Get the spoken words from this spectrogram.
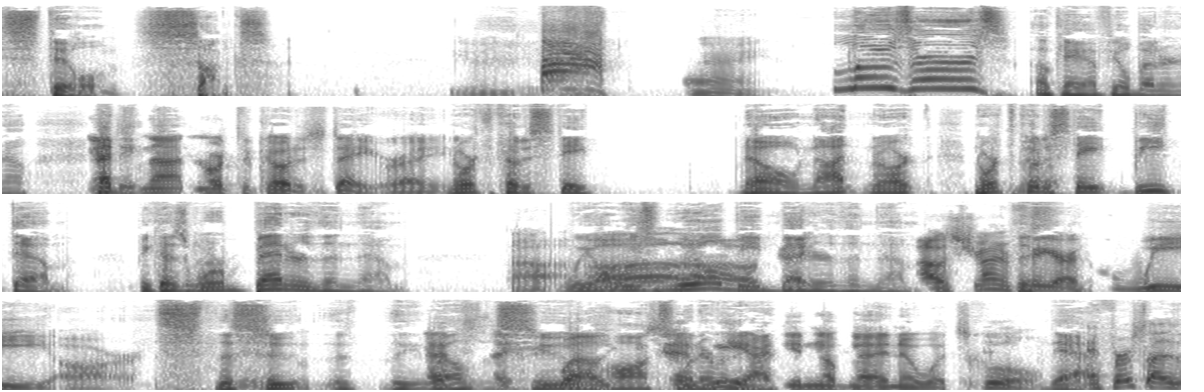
still sucks. You indeed. Ah! All right. Losers. Okay, I feel better now. That's not North Dakota State, right? North Dakota State. No, not North. North Dakota No. State beat them because we're better than them. Uh, We always oh, will be okay. better than them. I was trying to This- figure out who we are. The suit, the, the well, the Sioux, well, the Hawks, whatever. we, I didn't know, but I know what school. Yeah. At first, I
